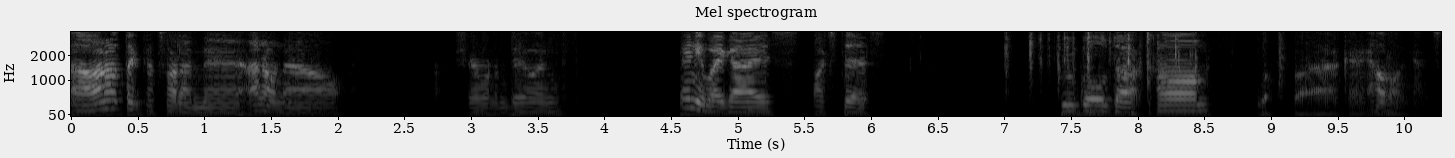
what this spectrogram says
Oh, I don't think that's what I meant. I don't know. Not sure what I'm doing. Anyway, guys, watch this. Google.com. Okay, hold on, guys.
